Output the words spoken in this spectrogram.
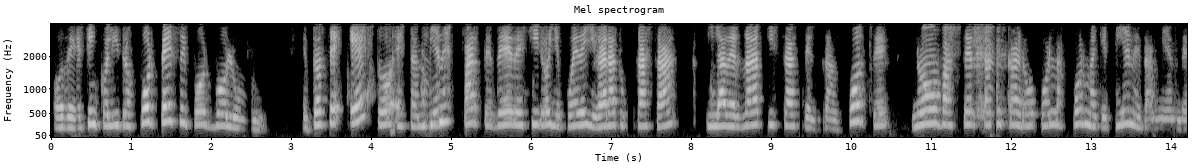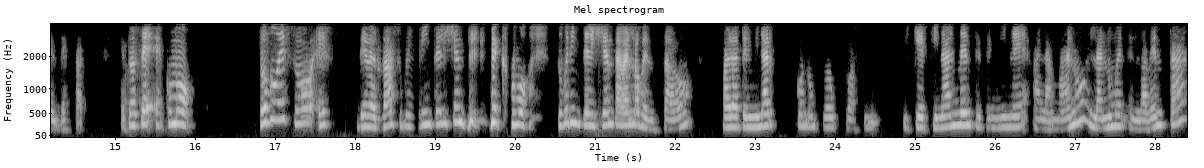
o de 5 litros por peso y por volumen. Entonces, esto es, también es parte de decir, oye, puede llegar a tu casa y la verdad quizás del transporte no va a ser tan caro por la forma que tiene también del despacho. Entonces, es como, todo eso es de verdad súper inteligente, como súper inteligente haberlo pensado para terminar con un producto así y que finalmente termine a la mano en la, en la venta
